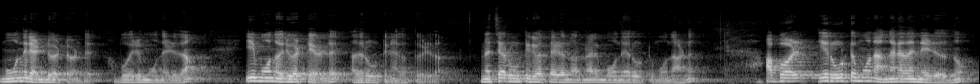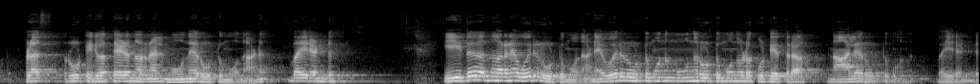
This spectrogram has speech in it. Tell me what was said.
മൂന്ന് രണ്ട് വട്ടമുണ്ട് അപ്പോൾ ഒരു മൂന്ന് എഴുതാം. ഈ മൂന്ന് ഒരു വട്ടേ ഉള്ളൂ. അത് റൂട്ടിനകത്ത് എഴുതാം. എന്നുവെച്ചാൽ റൂട്ട് ഇരുപത്തേഴ് എന്ന് പറഞ്ഞാൽ മൂന്ന് റൂട്ട് മൂന്നാണ്. അപ്പോൾ ഈ റൂട്ട് മൂന്ന് അങ്ങനെ തന്നെ എഴുതുന്നു. പ്ലസ് റൂട്ട് ഇരുപത്തേഴ് എന്ന് പറഞ്ഞാൽ മൂന്ന് റൂട്ട് മൂന്നാണ്. ബൈ രണ്ട്. ഇത് എന്ന് പറഞ്ഞാൽ ഒരു റൂട്ട് മൂന്നാണ്. ഒരു റൂട്ട് മൂന്ന് മൂന്ന് റൂട്ട് മൂന്ന് കൂടെ കൂട്ടി എത്ര? നാല് റൂട്ട് മൂന്ന് ബൈ രണ്ട്.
